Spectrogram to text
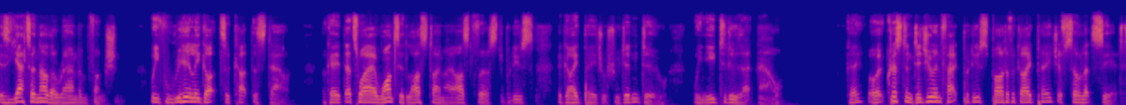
is yet another random function. We've really got to cut this down. Okay, that's why I wanted last time I asked for us to produce a guide page, which we didn't do. We need to do that now. Okay, or Kristen, did you in fact produce part of a guide page? If so, let's see it.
